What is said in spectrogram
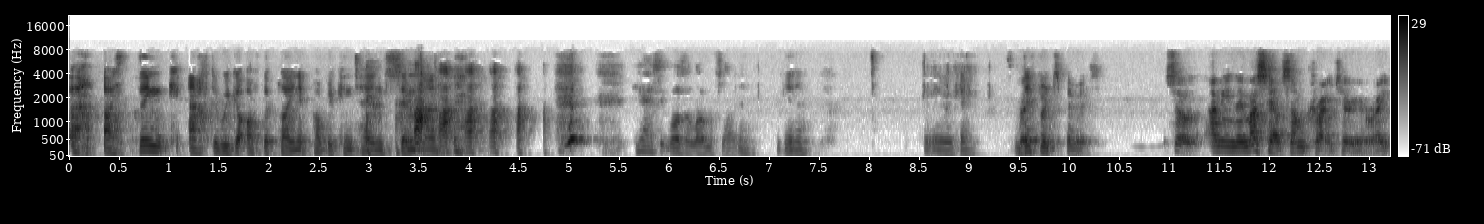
uh, I think after we got off the plane, it probably contained similar. yes, it was a long flight. yeah. There we go. But- Different spirits. So, I mean, they must have some criteria, right?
